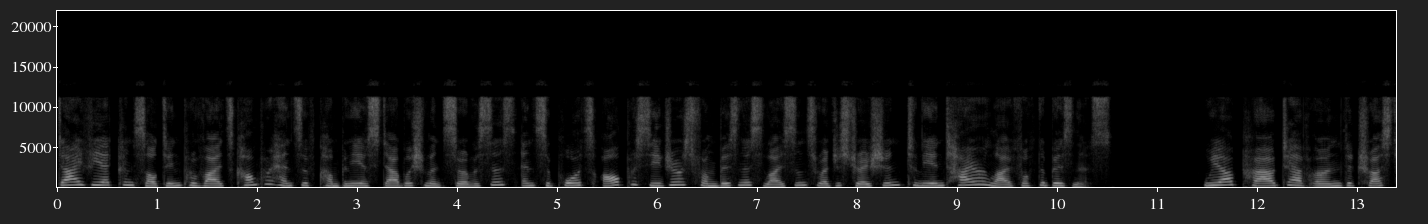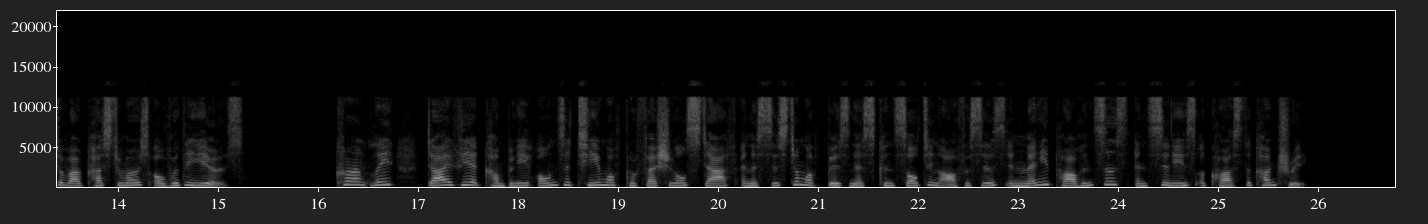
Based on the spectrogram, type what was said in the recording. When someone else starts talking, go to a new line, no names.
Dai Viet Consulting provides comprehensive company establishment services and supports all procedures from business license registration to the entire life of the business. We are proud to have earned the trust of our customers over the years. Currently, Dai Viet Company owns a team of professional staff and a system of business consulting offices in many provinces and cities across the country.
